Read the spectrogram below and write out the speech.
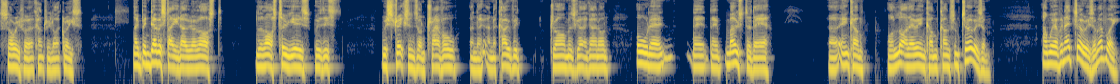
sorry for a country like Greece. They've been devastated over the last the last two years with this restrictions on travel and the and the COVID dramas going on. All their their their most of their uh, income or a lot of their income comes from tourism, and we haven't had tourism, have we?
